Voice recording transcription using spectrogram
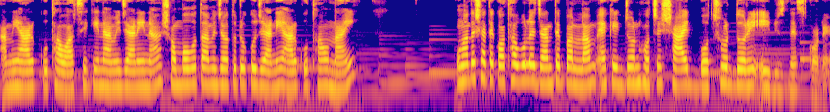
আমি আর কোথাও আছে কিনা আমি জানি না। সম্ভবত আমি যতটুকু জানি আর কোথাও নাই। ওনাদের সাথে কথা বলে জানতে পারলাম এক একজন হচ্ছে ষাট বছর ধরে এই বিজনেস করে।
